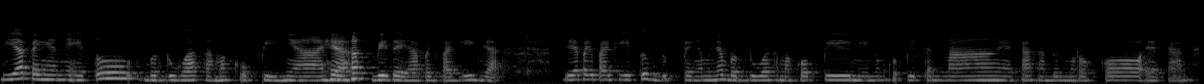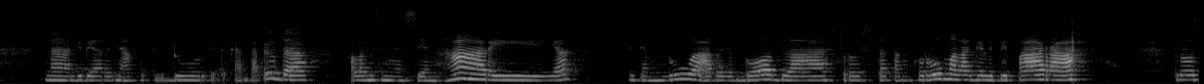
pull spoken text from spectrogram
dia pengennya itu berdua sama kopinya ya. Beda ya pagi-pagi enggak dia pagi-pagi itu pengennya berdua sama kopi minum kopi tenang ya kan sambil merokok ya kan. Nah dibiarinnya aku tidur gitu kan. Tapi udah kalau misalnya siang hari ya di jam 2 atau jam 12 terus datang ke rumah lagi lebih parah. Terus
